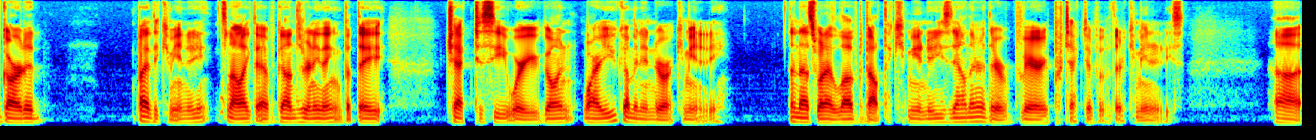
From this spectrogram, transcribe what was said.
guarded by the community. It's not like they have guns or anything, but they check to see where you're going. Why are you coming into our community? And that's what I loved about the communities down there. They're very protective of their communities. Uh,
